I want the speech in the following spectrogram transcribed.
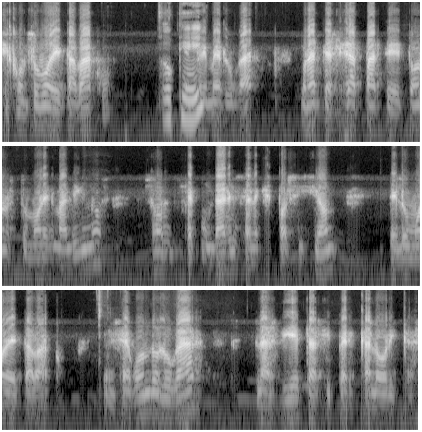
El consumo de tabaco, en primer lugar. Una tercera parte de todos los tumores malignos son secundarios a la exposición del humo de tabaco. En segundo lugar, las dietas hipercalóricas.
